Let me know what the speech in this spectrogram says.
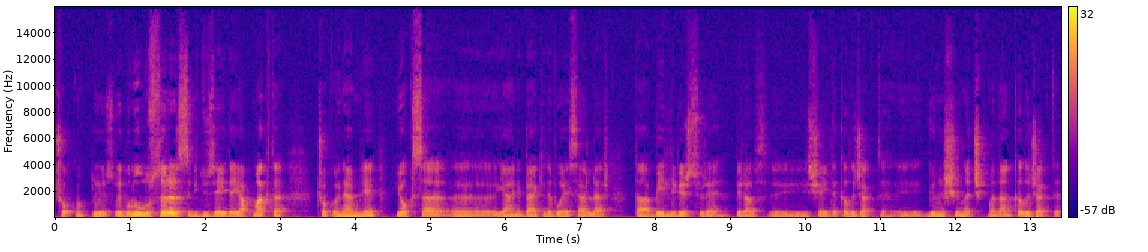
çok mutluyuz ve bunu uluslararası bir düzeyde yapmak da çok önemli. Yoksa e, yani belki de bu eserler daha belli bir süre biraz e, şeyde kalacaktı. E, gün ışığına çıkmadan kalacaktı.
